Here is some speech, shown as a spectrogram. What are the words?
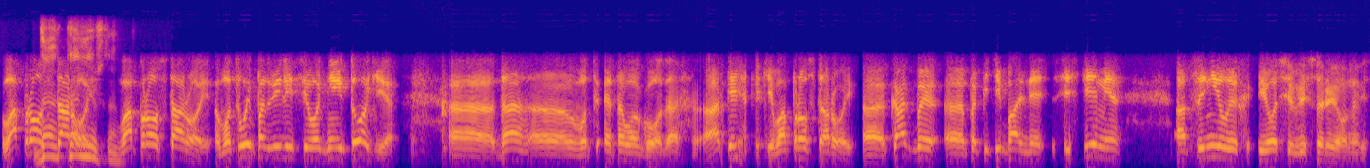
Вопрос Да, второй. конечно. Вопрос второй. Вот вы подвели сегодня итоги, э, да, э, вот этого года. Опять-таки вопрос второй. Э, как бы э, по пятибалльной системе оценил их Иосиф Виссарионович?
